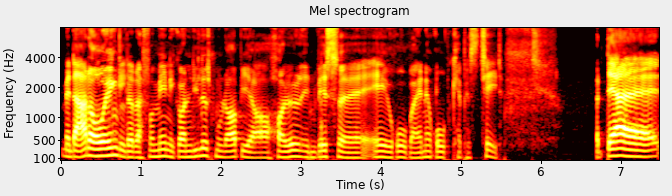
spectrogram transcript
Men der er dog enkelte, der formentlig går en lille smule op i at holde en vis øh, aerob og anaerob kapacitet. Og der, er-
